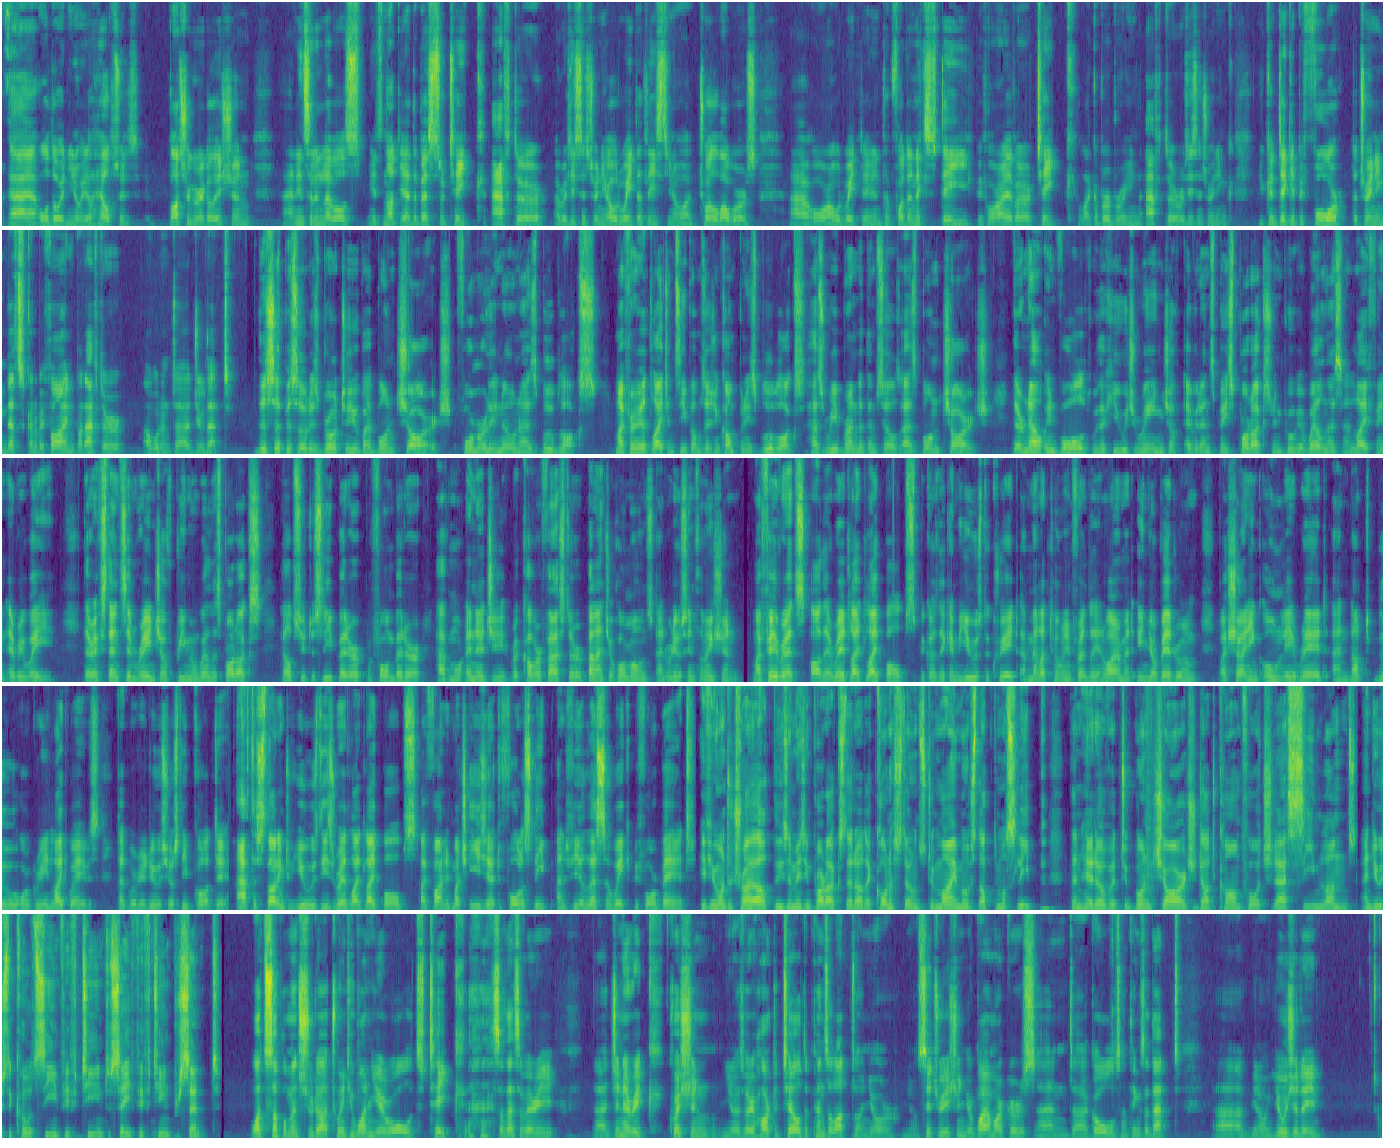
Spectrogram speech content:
Uh, although it you know it helps with blood sugar regulation and insulin levels, it's not yet the best to take after a resistance training. I would wait at least you know uh, 12 hours uh, or I would wait until for the next day before I ever take like a berberine after resistance training. You can take it before the training, that's gonna be fine, but after I wouldn't uh, do that. This episode is brought to you by Bon Charge, formerly known as BlueBlox. My favorite light and sleep optimization companies, Blox, has rebranded themselves as Bon Charge. They're now involved with a huge range of evidence-based products to improve your wellness and life in every way. Their extensive range of premium wellness products helps you to sleep better, perform better, have more energy, recover faster, balance your hormones, and reduce inflammation. My favorites are the red light light bulbs because they can be used to create a melatonin friendly environment in your bedroom by shining only red and not blue or green light waves that will reduce your sleep quality. After starting to use these red light light bulbs, I find it much easier to fall asleep and feel less awake before bed. If you want to try out these amazing products that are the cornerstones to my most optimal sleep, then head over to boncharge.com forward slash Land and use the code SIIM15 to save 15%. What supplements should a 21 year old take? so that's a very uh, generic question. You know, it's very hard to tell. It depends a lot on your you know, situation, your biomarkers, and uh, goals and things like that. Uh, you know, usually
